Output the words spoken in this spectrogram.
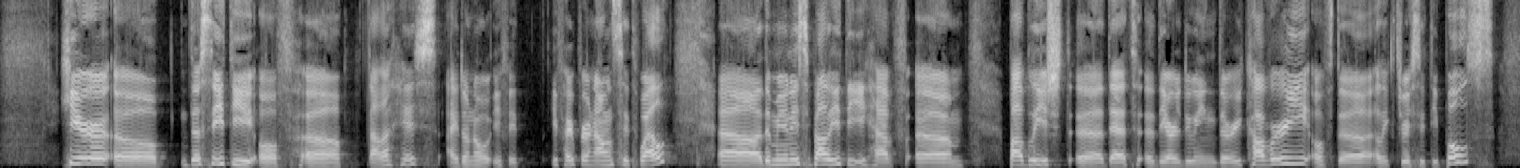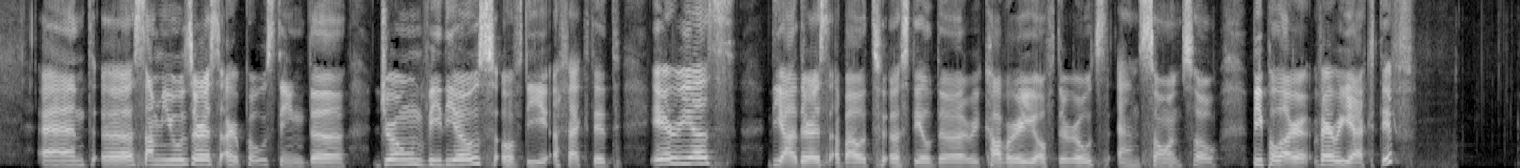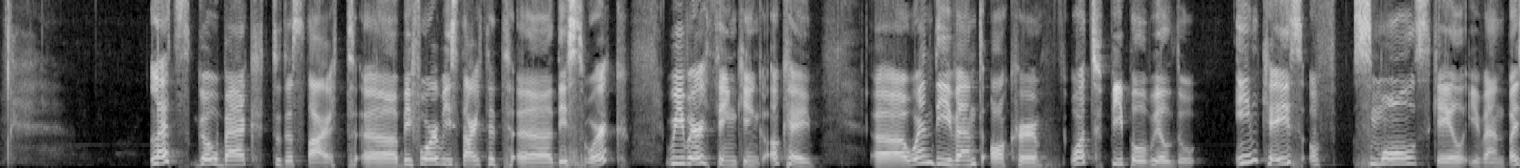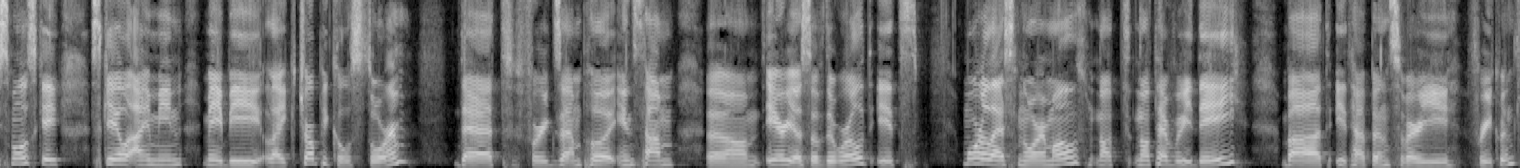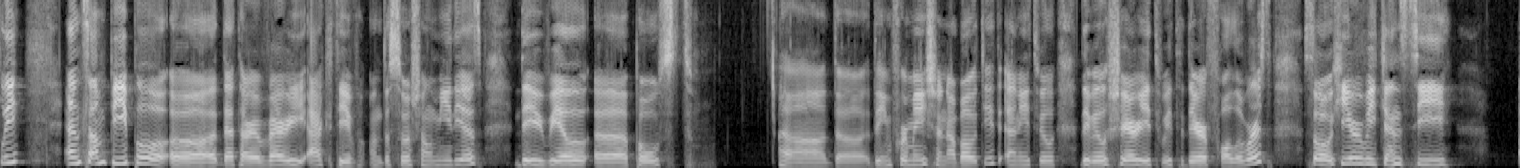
Here, uh, the city of uh, Tallahassee, I don't know if, it, if I pronounce it well, uh, the municipality have um, published uh, that they are doing the recovery of the electricity poles. And uh, some users are posting the drone videos of the affected areas the others about uh, still the recovery of the roads and so on. So people are very active. Let's go back to the start. Uh, before we started uh, this work, we were thinking, okay, uh, when the event occur, what people will do in case of small scale event. By small scale, scale I mean maybe like tropical storm that, for example, in some um, areas of the world, it's more or less normal, not, not every day, but it happens very frequently. And some people uh, that are very active on the social medias, they will uh, post uh, the, the information about it and it will, they will share it with their followers. So here we can see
